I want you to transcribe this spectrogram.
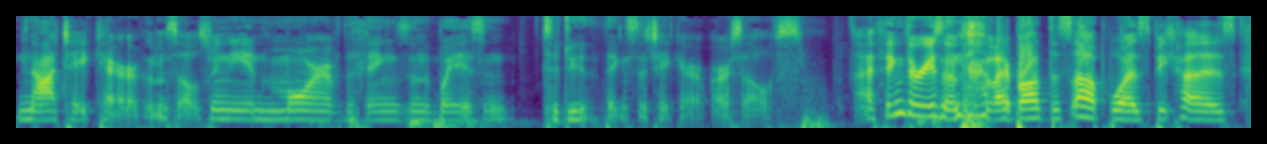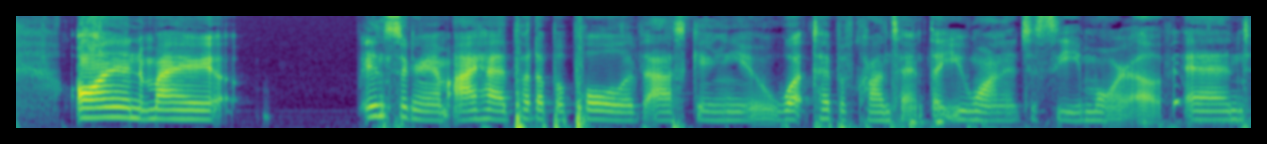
not take care of themselves. We need more of the things and the ways and to do the things to take care of ourselves. I think the reason that I brought this up was because on my Instagram, I had put up a poll of asking you what type of content that you wanted to see more of. And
